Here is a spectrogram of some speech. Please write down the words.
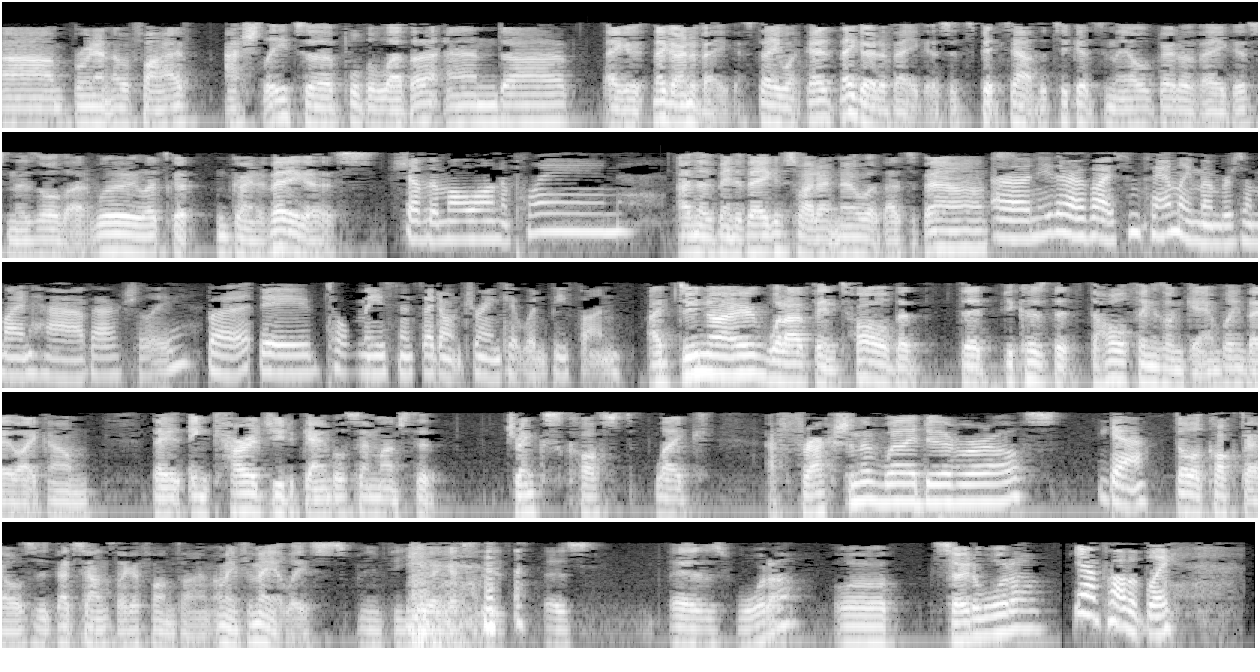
um, brunette number five, Ashley, to pull the lever, and uh, they go, they go into Vegas. They went, they go to Vegas. It spits out the tickets, and they all go to Vegas, and there's all that. Woo, let's go, I'm going to Vegas. Shove them all on a plane. I've never been to Vegas, so I don't know what that's about. Uh, neither have I. Some family members of mine have actually, but they told me since I don't drink, it wouldn't be fun. I do know what I've been told that that because the the whole thing's on gambling, they like um they encourage you to gamble so much that drinks cost like a fraction of what they do everywhere else. Yeah. Dollar cocktails. That sounds like a fun time. I mean, for me at least. I mean, for you, I guess there's, there's there's water or soda water. Yeah, probably.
